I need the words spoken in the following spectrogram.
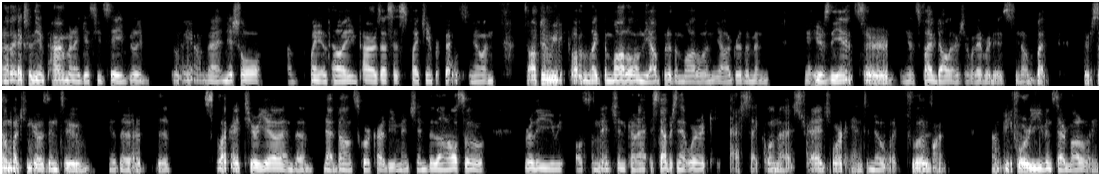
uh, actually, the empowerment, I guess you'd say, really building on that initial um, point of how it empowers us as supply chain professionals, you know, and so often we call them like the model and the output of the model and the algorithm and you know, here's the answer, you know, it's five dollars or whatever it is, you know, but there's so much that goes into you know the the select criteria and the that balanced scorecard that you mentioned, but then also really you also mentioned kind of establishing that work cash cycle and that strategy and to know what flows on um, before you even start modeling.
